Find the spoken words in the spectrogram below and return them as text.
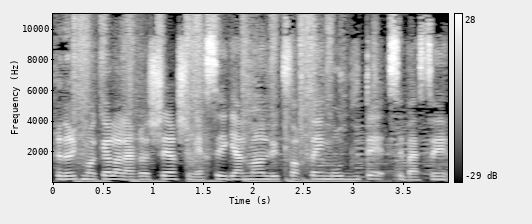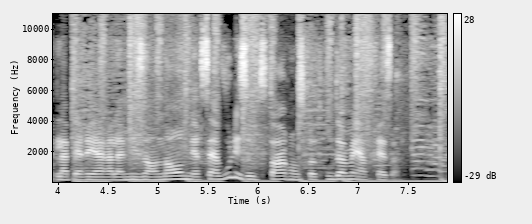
Frédéric Mockel à la recherche. Merci également Luc Fortin, Maude Boutet, Sébastien Laperrière à la mise en onde. Merci à vous les auditeurs. On se retrouve demain à 13h.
